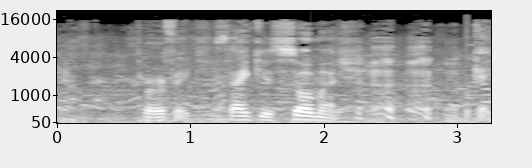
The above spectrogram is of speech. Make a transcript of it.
Yeah. Perfect. Thank you so much. okay.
